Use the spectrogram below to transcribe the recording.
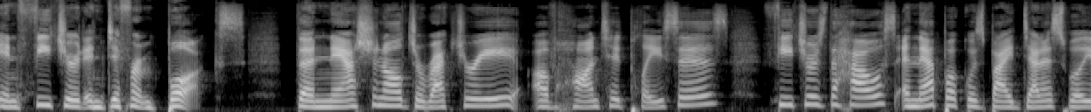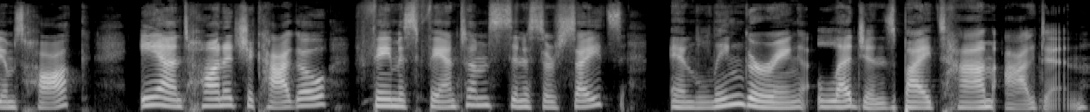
and featured in different books. The National Directory of Haunted Places features the house, and that book was by Dennis Williams Hauck. And Haunted Chicago, Famous Phantoms, Sinister Sights, and Lingering Legends by Tom Ogden.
